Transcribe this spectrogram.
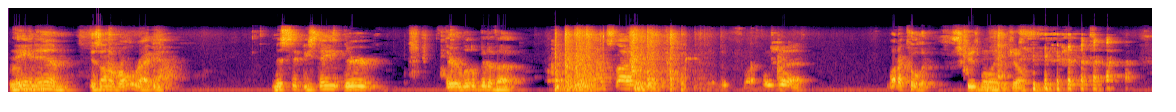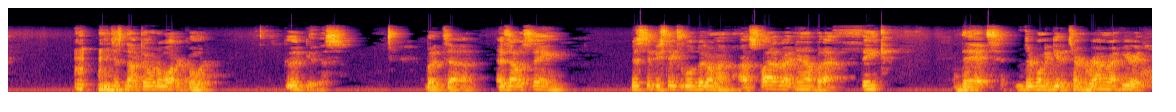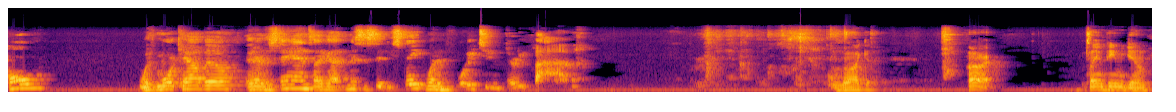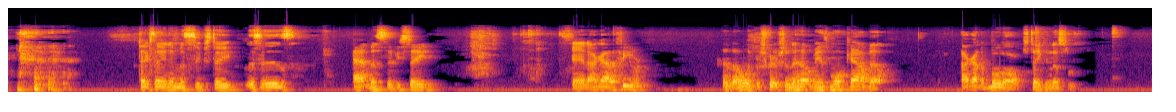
Mm-hmm. A&M is on a roll right now. Mississippi State, they're they're a little bit of a downslide. What the fuck was that? Water cooler. Excuse my language, y'all. Just knocked over the water cooler. Good goodness. But uh, as I was saying, Mississippi State's a little bit on a, a slide right now, but I think that they're going to get it turned around right here at home with more cowbell. And there in the stands, I got Mississippi State winning 42 35. I like it. All right. Same team again. Texas A&M, Mississippi State. This is at Mississippi State, and I got a fever. And the only prescription to help me is more cowbell. I got the Bulldogs taking this one.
